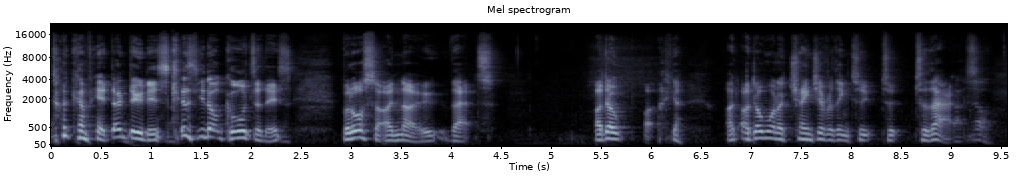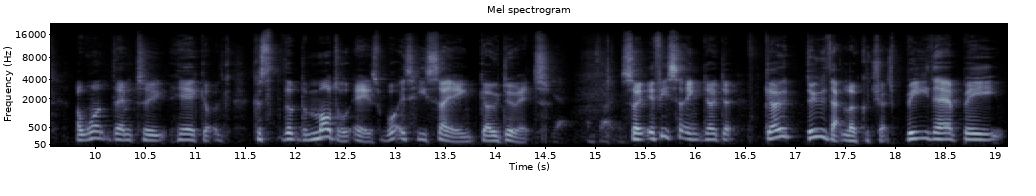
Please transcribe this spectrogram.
don't come here, don't do this because you're not called to this. But also, I know that I don't. I- Yeah, I, I don't want to change everything to to to that. No. I want them to hear because the the model is what is he saying? Go do it. exactly. So if he's saying go do go do that local church, be there, be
